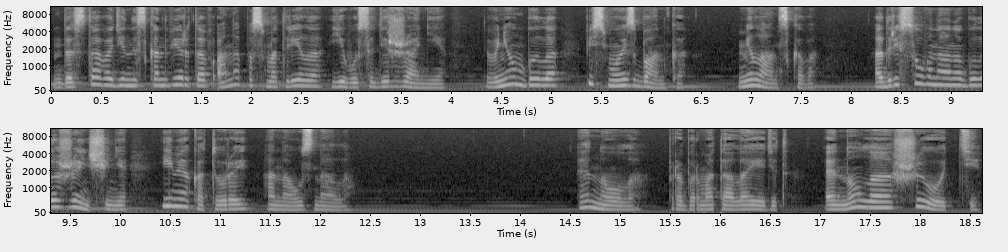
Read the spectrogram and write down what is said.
Достав один из конвертов, она посмотрела его содержание. В нем было письмо из банка, Миланского. Адресовано оно было женщине, имя которой она узнала. «Энола», — пробормотала Эдит, — «Энола Шиотти».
